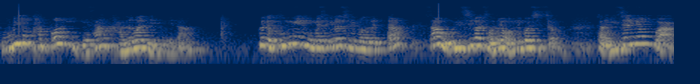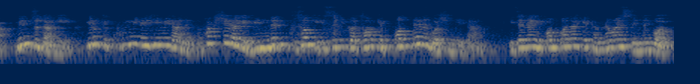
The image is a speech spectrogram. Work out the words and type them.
우리도 다 뻔히 예상 가능한 일입니다. 근데 국민의힘에서 이런 질문을 했다? 싸울 의지가 전혀 없는 것이죠. 자, 이재명과 민주당이 이렇게 국민의힘이라는 확실하게 믿는 구석이 있으니까 저렇게 뻗대는 것입니다. 이재명이 뻔뻔하게 변명할 수 있는 것,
